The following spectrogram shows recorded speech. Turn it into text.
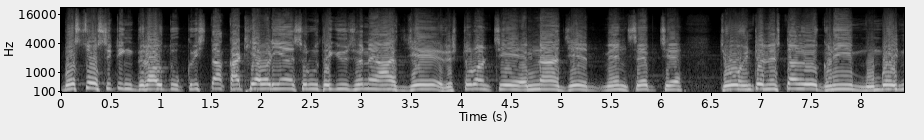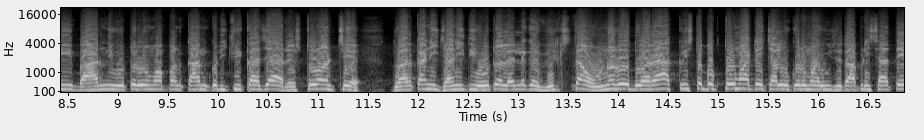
બસો સિટિંગ ધરાવતું ક્રિષ્ના કાઠિયાવાડી અહીંયા શરૂ થઈ ગયું છે ને આ જે રેસ્ટોરન્ટ છે એમના જે મેન શેફ છે જેઓ ઇન્ટરનેશનલ ઘણી મુંબઈની બહારની હોટલોમાં પણ કામ કરી ચૂક્યા છે આ રેસ્ટોરન્ટ છે દ્વારકાની જાણીતી હોટલ એટલે કે વિલ્સના ઓનરો દ્વારા કૃષ્ણ ભક્તો માટે ચાલુ કરવામાં આવ્યું છે તો આપણી સાથે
